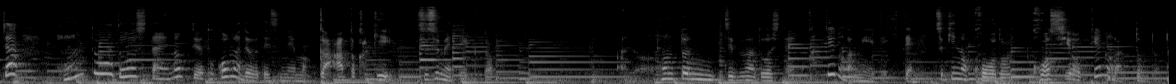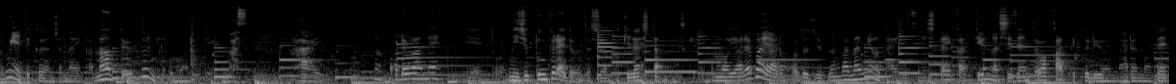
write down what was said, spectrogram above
じゃあ本当はどうしたいのっていうところまでをですねもうガーッと書き進めていくと。本当に自分はどうしたいのかっていうのが見えてきて次の行動こうしようっていうのがどんどんと見えてくるんじゃないかなというふうに思っています。はい、これはね、えーと、20分くらいで私は書き出したんですけれどもやればやるほど自分が何を大切にしたいかっていうのは自然と分かってくるようになるので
